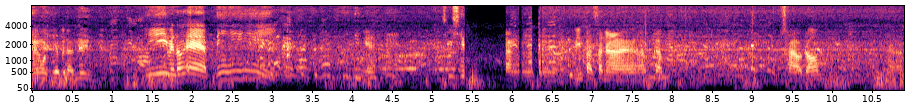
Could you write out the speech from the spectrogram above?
นั่งพับเพียบไปแล้วหนึ่งนี่ไม่ต้องแอบนี่นี่ไงชิวๆตั้งวิปัสสนาครับกับชาวด้อมนะครับ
